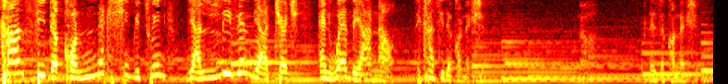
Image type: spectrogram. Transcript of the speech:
can't see the connection between their leaving their church and where they are now. They can't see the connection. No, there's a connection.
